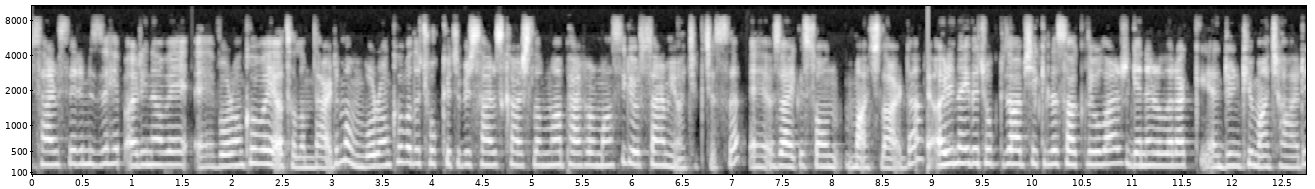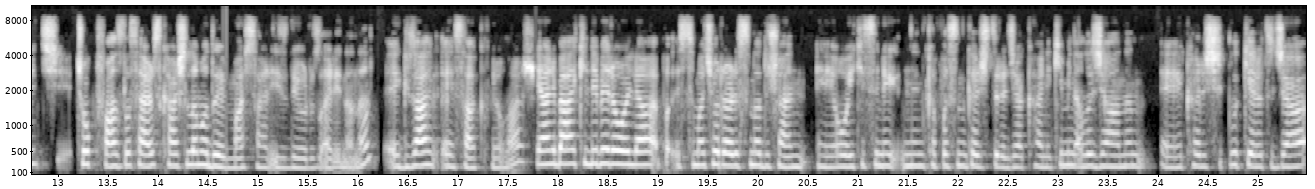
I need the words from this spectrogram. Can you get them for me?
servislerimizi hep Arina ve e, Voronkova'ya atalım derdim ama Voronkova da çok kötü bir servis karşılama performansı göstermiyor açıkçası. E, özellikle son maçlarda. E, Arina'yı da çok güzel bir şekilde saklıyorlar genel olarak yani dünkü maç hariç çok fazla servis karşılamadığı maçlar izliyoruz Arena'nın. E, güzel e, saklıyorlar. Yani belki Libero ile Smaçör arasında düşen e, o ikisinin kafasını karıştıracak hani kimin alacağının e, karışıklık yaratacağı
